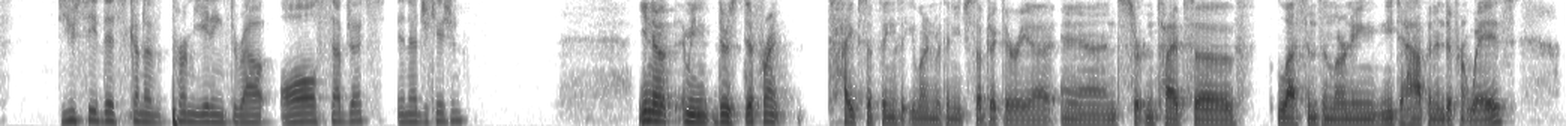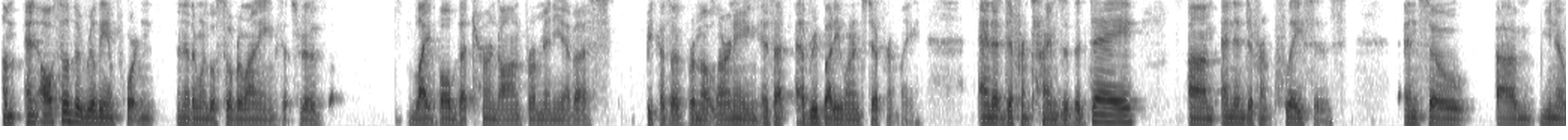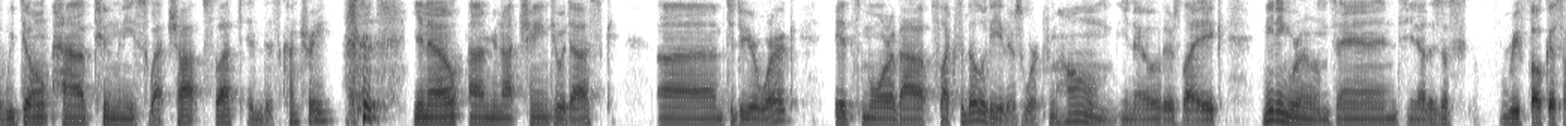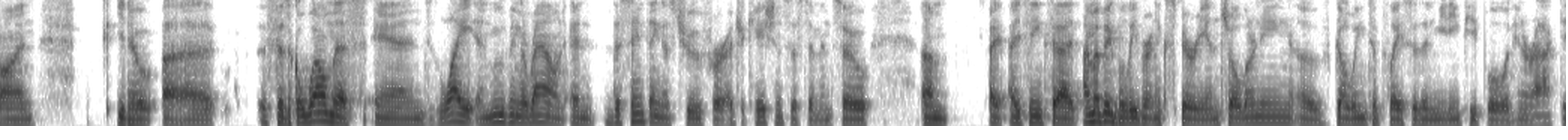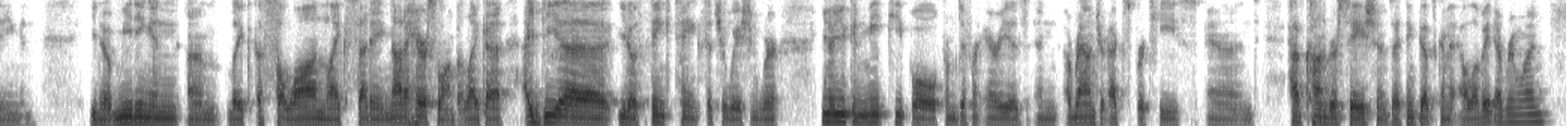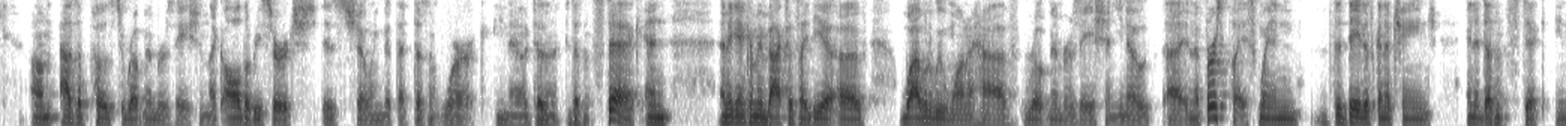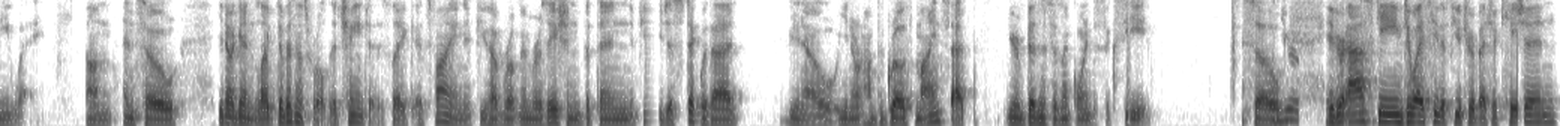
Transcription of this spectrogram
do you see this kind of permeating throughout all subjects in education? You know, I mean, there's different types of things that you learn within each subject area and certain types of lessons and learning need to happen in different ways um, and also the really important another one of those silver linings that sort of light bulb that turned on for many of us because of remote learning is that everybody learns differently and at different times of the day um, and in different places and so um, you know, we don't have too many sweatshops left in this country. you know, um, you're not chained to a desk um, to do your work. It's more about flexibility. There's work from home. You know, there's like meeting rooms, and you know, there's this refocus on, you know, uh, physical wellness and light and moving around. And the same thing is true for education system. And so, um, I, I, think that I'm a big believer in experiential learning of going to places and meeting people and interacting and you know meeting in um, like a salon like setting not a hair salon but like a idea you know think tank situation where you know you can meet people from different areas and around your expertise and have conversations. I think that's going to elevate everyone um, as opposed to rote memorization. Like all the research is showing that that doesn't work you know it doesn't it doesn't stick. And and again, coming back to this idea of why would we want to have rote memorization, you know, uh, in the first place when the data is going to change and it doesn't stick anyway. Um, and so, you know, again, like the business world, it changes. Like it's fine if you have rote memorization, but then if you just stick with that, you know, you don't have the growth mindset, your business isn't going to succeed. So you're- if you're asking, do I see the future of education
